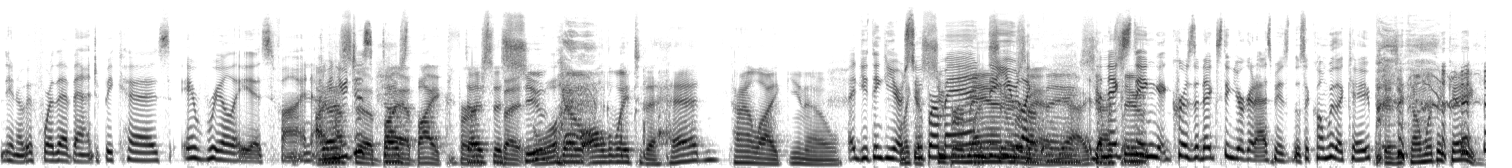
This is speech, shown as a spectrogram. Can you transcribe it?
you know before the event because it really is fun. I I mean, you just buy Does- a bike first. Does the but suit we'll- go all the way to the head? Kind of like you know. Uh, you think you're Like Superman? Superman Do you like something? Yeah, the exactly. next Suit. thing, Chris? The next thing you're going to ask me is, does it come with a cape? Does it come with a cape?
